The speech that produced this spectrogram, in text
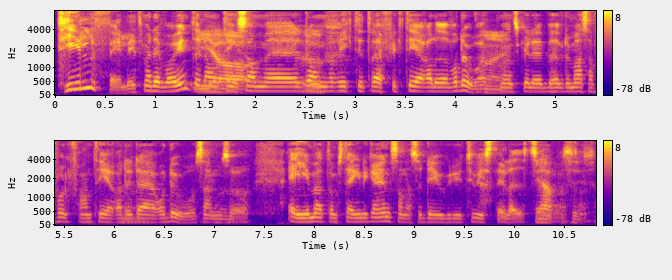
tillfälligt. Men det var ju inte Ja, någonting som eh, de uff. riktigt reflekterade över då. Att Nej. man skulle behövde massa folk för att hantera det där och då. Och sen så, i och med att de stängde gränserna så dog det ju till viss del ut. sen. Ja, precis.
